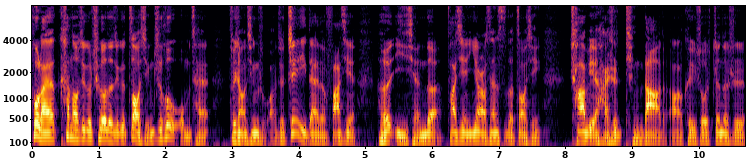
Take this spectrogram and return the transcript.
后来看到这个车的这个造型之后，我们才非常清楚啊，就这一代的发现和以前的发现一二三四的造型差别还是挺大的啊，可以说真的是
